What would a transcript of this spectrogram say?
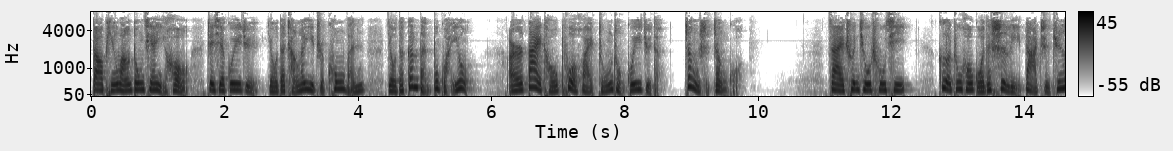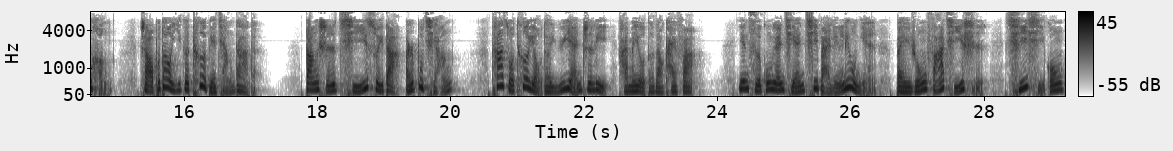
到平王东迁以后，这些规矩有的成了一纸空文，有的根本不管用。而带头破坏种种规矩的，正是郑国。在春秋初期，各诸侯国的势力大致均衡，找不到一个特别强大的。当时齐虽大而不强。他所特有的余言之力还没有得到开发，因此公元前七百零六年北戎伐齐时，齐僖公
